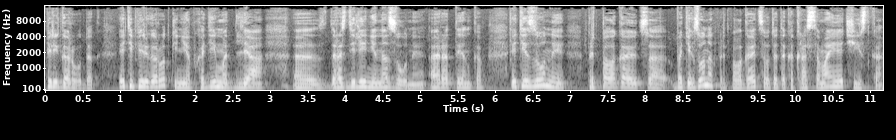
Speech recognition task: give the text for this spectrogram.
перегородок. Эти перегородки необходимы для э, разделения на зоны аэротенков. Эти зоны предполагаются, в этих зонах предполагается вот это как раз сама и очистка,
